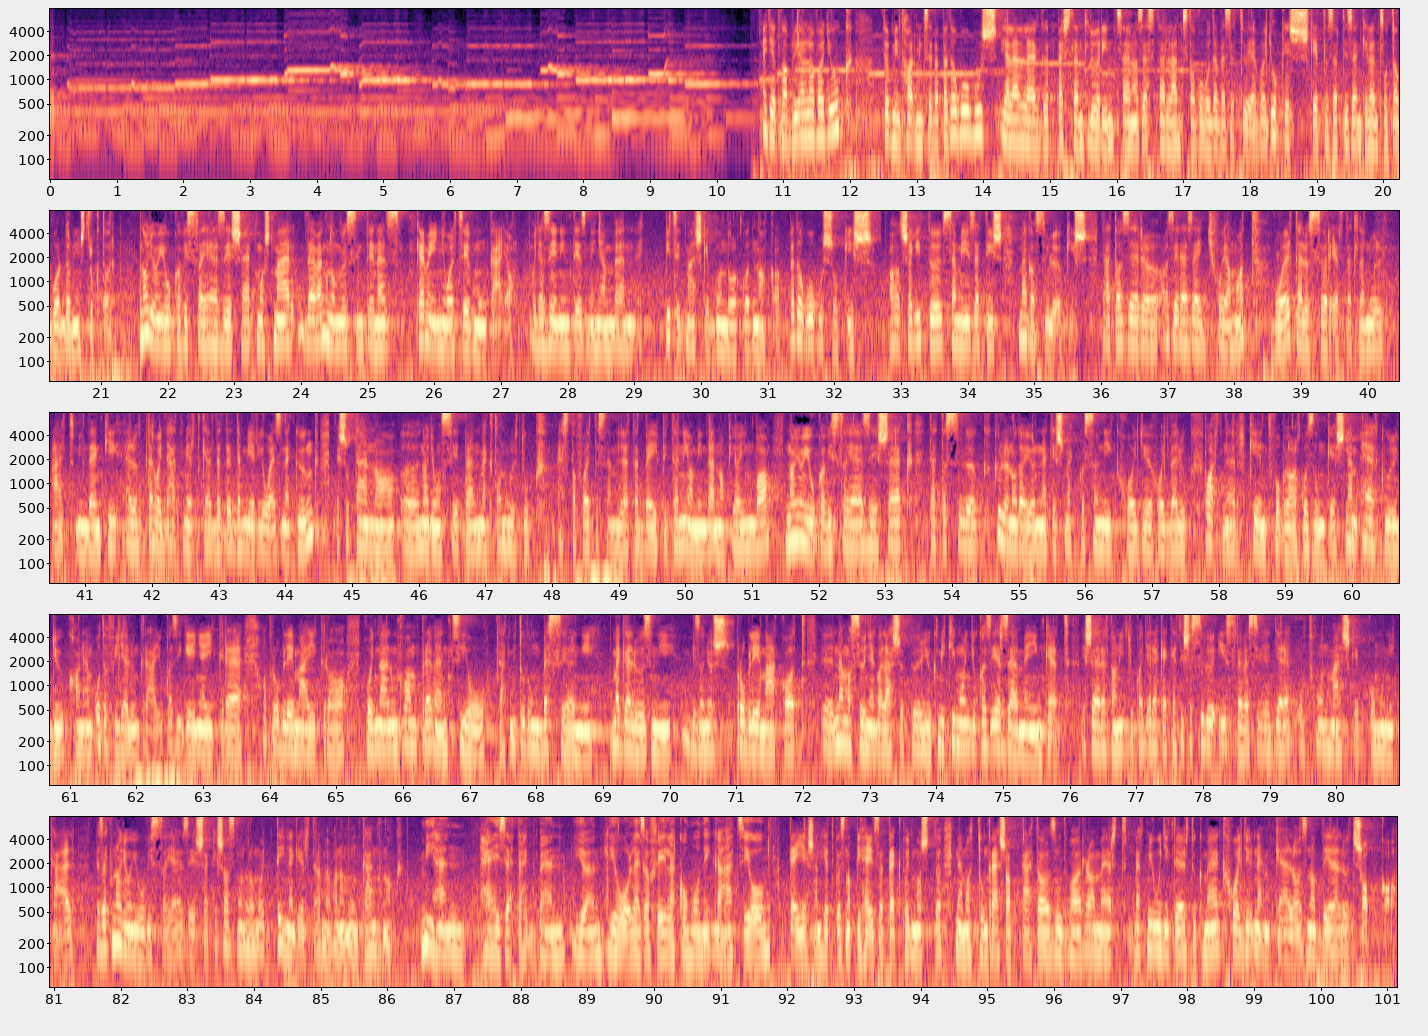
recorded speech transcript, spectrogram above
Egyed Gabriella vagyok, több mint 30 éve pedagógus, jelenleg Pestent Lőrincen az Eszterlánc tagóvoda vezetője vagyok, és 2019 óta Gordon instruktor. Nagyon jók a visszajelzések most már, de megmondom őszintén, ez kemény 8 év munkája, hogy az én intézményemben egy picit másképp gondolkodnak a pedagógusok is, a segítő személyzet is, meg a szülők is. Tehát azért, azért ez egy folyamat volt, először értetlenül állt mindenki előtte, hogy de hát miért kell, de, de, de miért jó ez nekünk, és utána nagyon szépen megtanultuk ezt a fajta szemléletet beépíteni a mindennapjainkba. Nagyon jók a visszajelzések, tehát a szülők külön oda jönnek és megköszönik, hogy, hogy velük partnerként foglalkozunk, és nem elküldjük, hanem odafigyelünk rájuk az igényeikre, a problémáikra, hogy nálunk van prevenció, tehát mi tudunk beszélni, megelőzni problémákat, nem a szőnyeg alá söpörjük, mi kimondjuk az érzelmeinket, és erre tanítjuk a gyerekeket, és a szülő észreveszi, hogy a gyerek otthon másképp kommunikál. Ezek nagyon jó visszajelzések, és azt gondolom, hogy tényleg értelme van a munkánknak milyen helyzetekben jön jól ez a féle kommunikáció? Teljesen hétköznapi helyzetek, hogy most nem adtunk rá sapkát az udvarra, mert, mert mi úgy ítéltük meg, hogy nem kell aznap délelőtt sapka.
